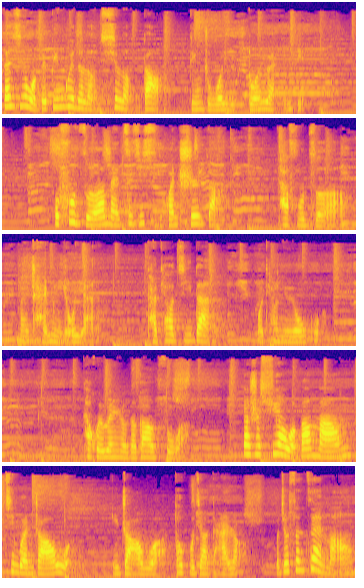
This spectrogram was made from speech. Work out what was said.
担心我被冰柜的冷气冷到，叮嘱我远躲远一点。我负责买自己喜欢吃的，他负责买柴米油盐，他挑鸡蛋。我挑牛油果，他会温柔地告诉我，要是需要我帮忙，尽管找我，你找我都不叫打扰，我就算再忙，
